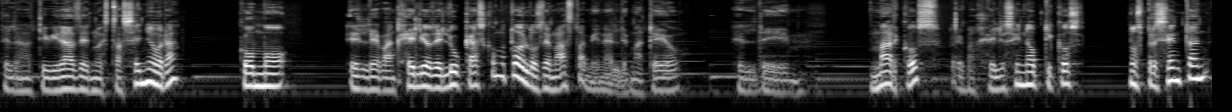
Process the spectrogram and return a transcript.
de la Natividad de Nuestra Señora, como el Evangelio de Lucas, como todos los demás, también el de Mateo, el de Marcos, Evangelios sinópticos, nos presentan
